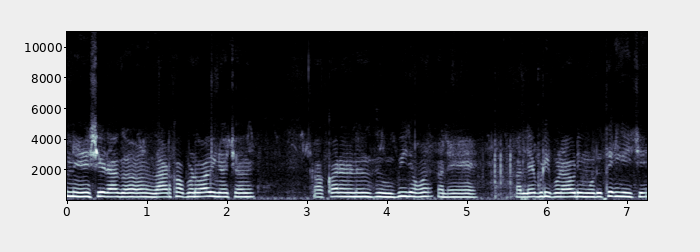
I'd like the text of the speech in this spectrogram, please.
અને શેડ આગળ લાડકા પણ વાવી નાખ્યા આ કારણ ઊભી હોય અને આ લેબડી પણ આવડી મોટી થઈ ગઈ છે.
